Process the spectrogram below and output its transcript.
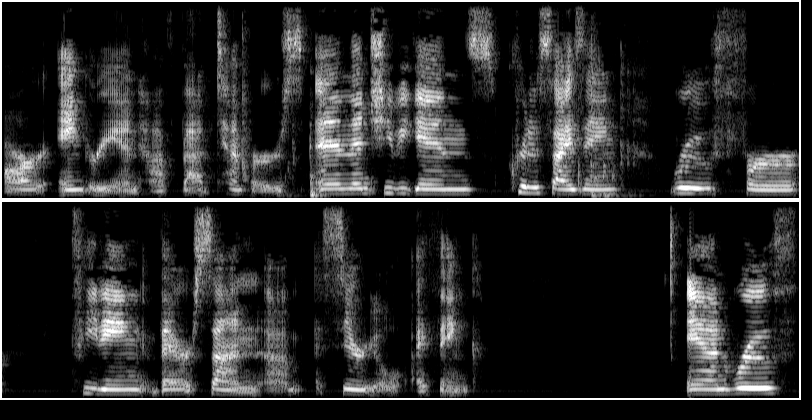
are angry and have bad tempers. And then she begins criticizing Ruth for feeding their son um, a cereal, I think. And Ruth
